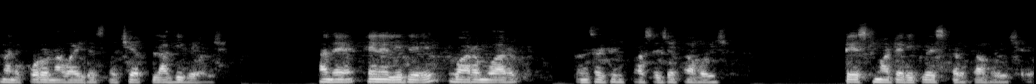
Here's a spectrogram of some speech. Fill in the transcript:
મને કોરોના વાયરસનો ચેપ લાગી ગયો છે. અને એને લીધે વારંવાર કન્સલ્ટન્ટ પાસે જતા હોય છે. ટેસ્ટ માટે રિક્વેસ્ટ કરતા હોય છે.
